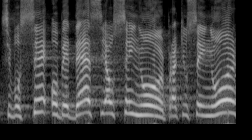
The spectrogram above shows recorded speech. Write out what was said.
Se você obedece ao Senhor para que o Senhor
